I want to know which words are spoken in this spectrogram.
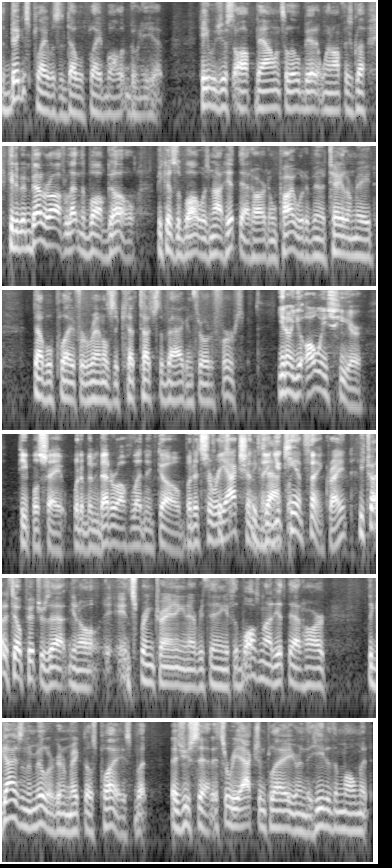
the biggest play was the double play ball that Booney hit. He was just off balance a little bit. It went off his glove. He'd have been better off letting the ball go because the ball was not hit that hard, and probably would have been a tailor-made double play for Reynolds to catch, touch the bag and throw to first. You know, you always hear people say, would have been better off letting it go, but it's a reaction thing. You can't think, right? You try to tell pitchers that, you know, in spring training and everything, if the ball's not hit that hard, the guys in the middle are going to make those plays. But as you said, it's a reaction play. You're in the heat of the moment,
